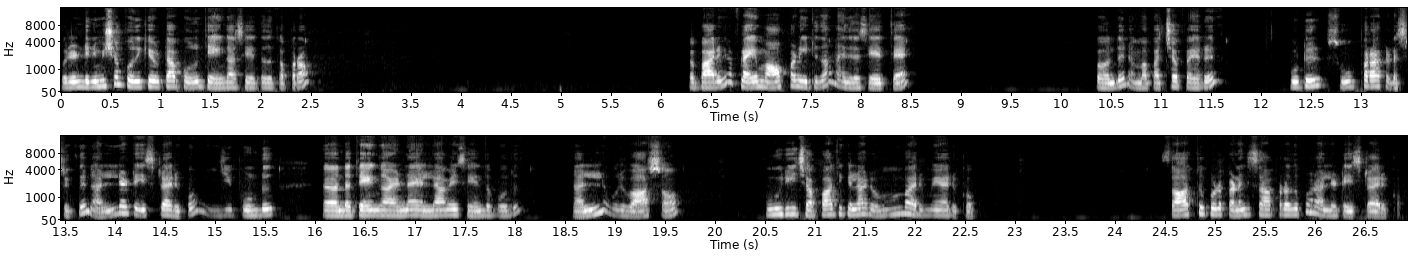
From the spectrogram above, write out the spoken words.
ஒரு ரெண்டு நிமிஷம் கொதிக்க விட்டால் போதும். தேங்காய் சேர்த்ததுக்கப்புறம் இப்போ பாருங்கள் ஃப்ளைம் ஆஃப் பண்ணிட்டு தான் நான் இதில் சேர்த்தேன். இப்போ வந்து நம்ம பச்சை பயிறு கூட்டு சூப்பராக கிடச்சிருக்கு. நல்ல டேஸ்ட்டாக இருக்கும். இஞ்சி பூண்டு அந்த தேங்காய் எண்ணெய் எல்லாமே சேர்ந்த போது நல்ல ஒரு வாசம். பூரி சப்பாத்திக்கெல்லாம் ரொம்ப அருமையாக இருக்கும். சாத்து கூட பிணைஞ்சு சாப்பிட்றதுக்கும் நல்ல டேஸ்ட்டாக இருக்கும்.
